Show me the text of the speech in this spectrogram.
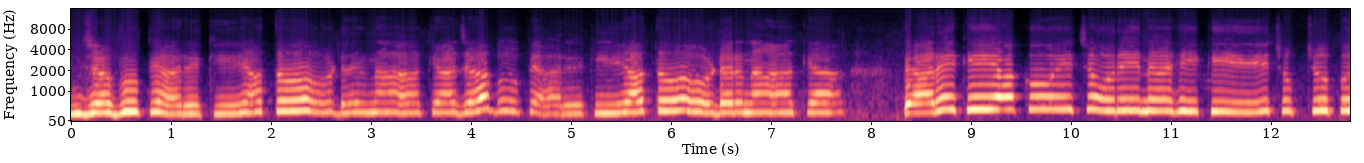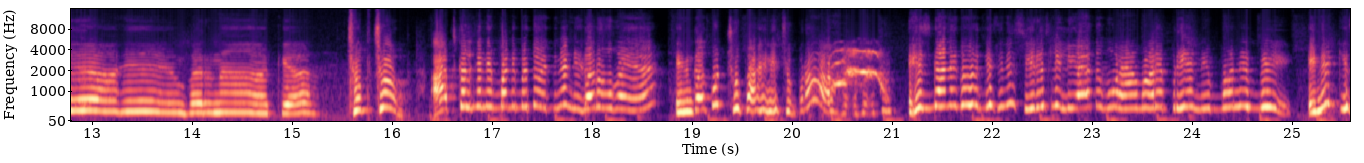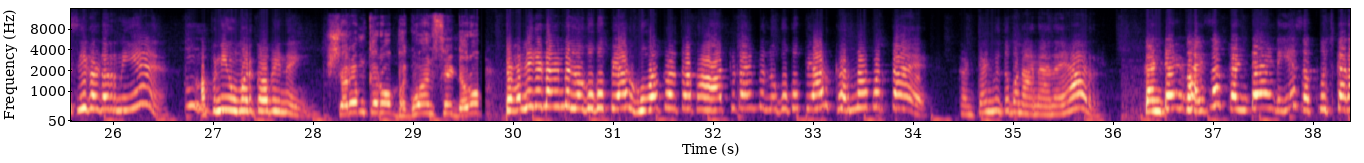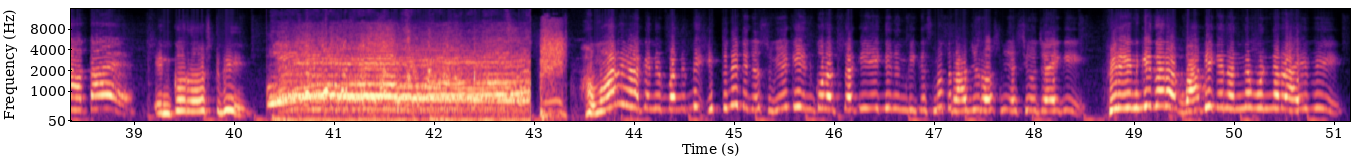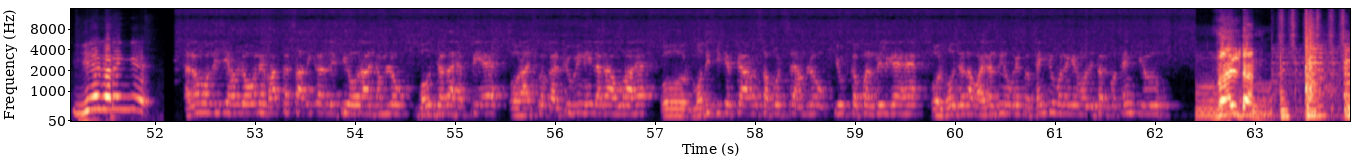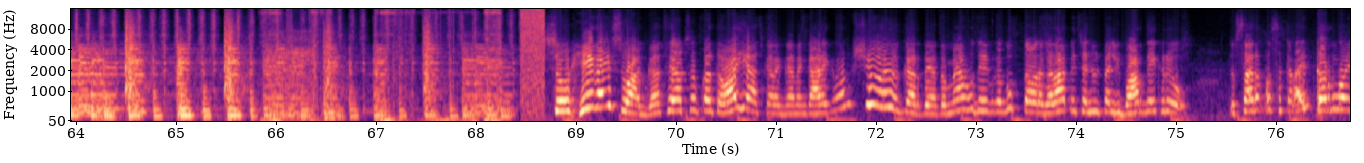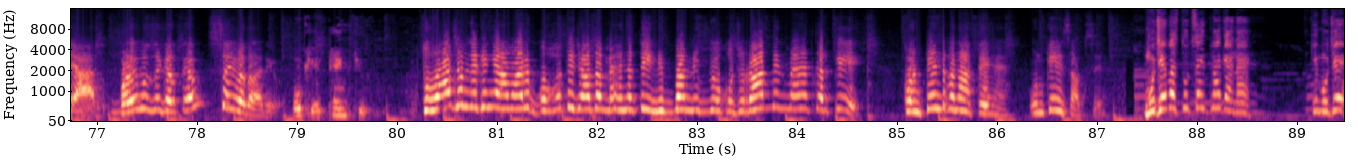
जब प्यार किया तो डरना क्या? जब प्यार किया तो डरना क्या? प्यार किया कोई चोरी नहीं की छुप छुप आहें भरना क्या? छुप छुप? आजकल के निब्बा निब्बे तो इतने निडर हो गए हैं। इनका कुछ छुपा ही नहीं छुप रहा। इस गाने को अगर किसी ने सीरियसली लिया है तो वो है हमारे प्रिय निब्बा निब्बी इन्हें किसी का डर नहीं है अपनी उम्र का भी नहीं। शर्म करो भगवान से डरो। पहले के टाइम पे लोगों को प्यार हुआ करता था आज के टाइम पे लोगों को प्यार करना पड़ता है। कंटेंट भी तो बनाना है ना यार। कंटेंट भाई साहब कंटेंट ये सब कुछ कराता है। इनको रोस्ट भी। हमारे यहाँ के निब्बा निब्बी इतने तेजस्वी है कि इनको लगता है कि एक दिन इनकी किस्मत राजू रोशनी ऐसी हो जाएगी। फिर इनकी तरह बाकी के नन्हे मुन्ने राही भी ये करेंगे। हेलो मोदी जी हम लोगों ने भाग कर शादी कर ली थी और आज हम लोग बहुत ज़्यादा हैप्पी है और आज को कर्फ्यू भी नहीं लगा हुआ है और मोदी जी के प्यार और सपोर्ट से हम लोग क्यूट कपल मिल गए हैं और बहुत ज़्यादा वायरल भी हो गए तो थैंक यू बोलेंगे मोदी सर को thank you well done so hey guys स्वागत है आप सबका। तो आइए आज का गाना कार्यक्रम शुरू करते हैं। तो मैं हूँ देविका गुप्ता और अगर आप ये चैनल पहली बार देख रहे हो तो सारा को सब्सक्राइब कर लो यार। बड़े मज़े करते हैं हम सही बता रहे हो। ओके थैंक यू तो आज हम देखेंगे हमारे बहुत ही ज़्यादा मेहनती निब्बा निब्बियों को जो रात दिन मेहनत करके कंटेंट बनाते हैं उनके हिसाब से। मुझे बस तुझसे इतना कहना है कि मुझे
